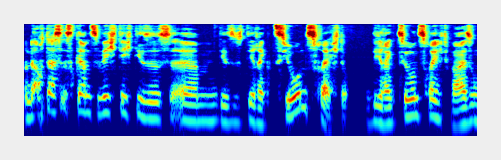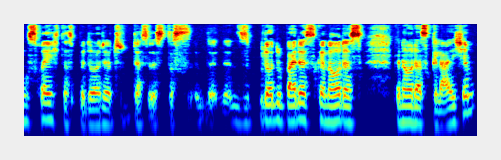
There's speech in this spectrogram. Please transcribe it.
und auch das ist ganz wichtig, dieses, ähm, dieses Direktionsrecht, Direktionsrecht, Weisungsrecht, das bedeutet, das ist, das, das bedeutet beides genau das, genau das Gleiche.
